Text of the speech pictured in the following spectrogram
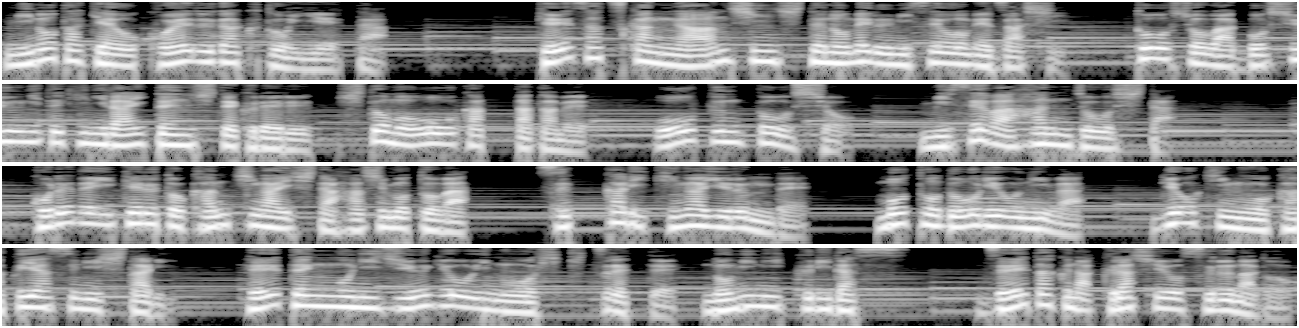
身の丈を超える額と言えた。警察官が安心して飲める店を目指し当初はご祝儀的に来店してくれる人も多かったためオープン当初店は繁盛した。これでいけると勘違いした橋本はすっかり気が緩んで元同僚には料金を格安にしたり閉店後に従業員を引き連れて飲みに繰り出す贅沢な暮らしをするなど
